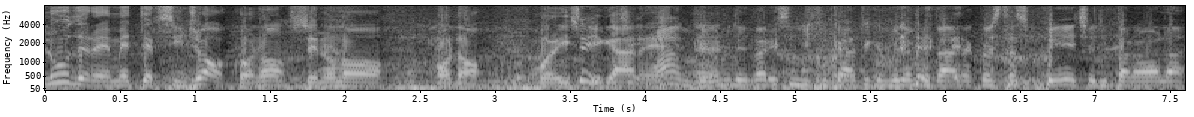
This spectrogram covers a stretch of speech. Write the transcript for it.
Illudere e mettersi in gioco, no? Se non ho o no. Vuoi spiegare? Sì, anche Eh. uno dei vari significati che vogliamo dare a questa specie di parola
